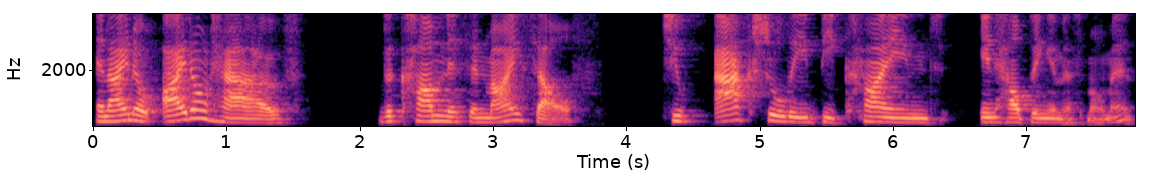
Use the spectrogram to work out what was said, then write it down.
and I know I don't have the calmness in myself to actually be kind in helping in this moment.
